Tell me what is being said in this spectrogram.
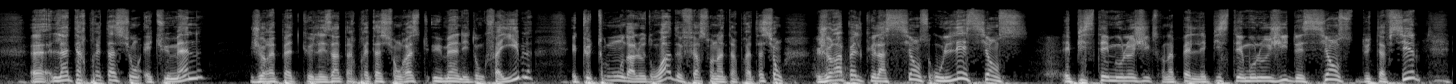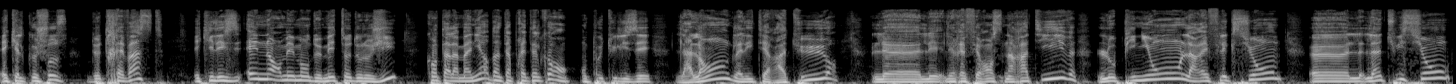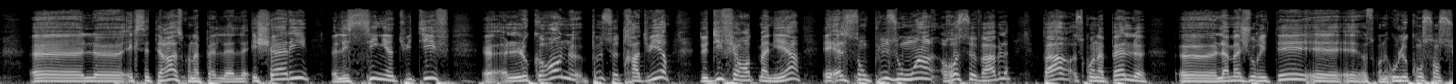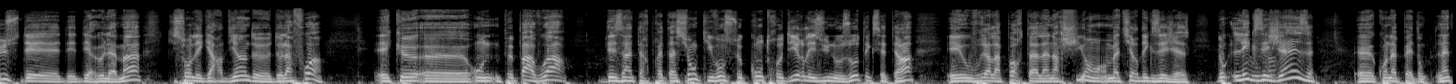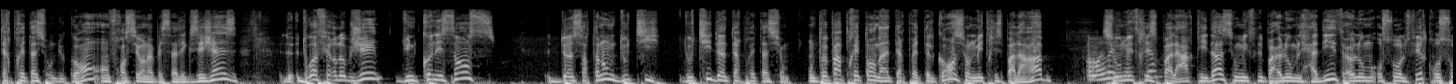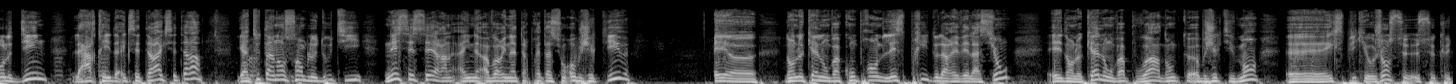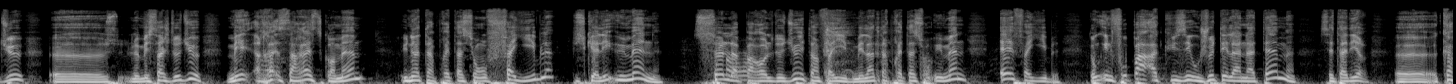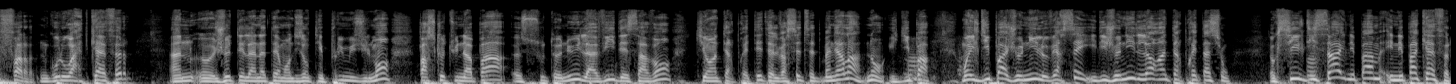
L'interprétation est humaine. Je répète que les interprétations restent humaines et donc faillibles, et que tout le monde a le droit de faire son interprétation. Je rappelle que la science ou les sciences épistémologique, ce qu'on appelle l'épistémologie des sciences du tafsir, est quelque chose de très vaste et qu'il existe énormément de méthodologies quant à la manière d'interpréter le Coran. On peut utiliser la langue, la littérature, les, références narratives, l'opinion, la réflexion, euh, l'intuition, euh, etc. Ce qu'on appelle l'eshari, les signes intuitifs. Euh, le Coran peut se traduire de différentes manières et elles sont plus ou moins recevables par ce qu'on appelle euh, la majorité ou le consensus des, des, des ulama qui sont les gardiens de, de la foi et que euh, on ne peut pas avoir des interprétations qui vont se contredire les unes aux autres, etc., et ouvrir la porte à l'anarchie en, matière d'exégèse. Donc l'exégèse, euh, qu'on appelle donc l'interprétation du Coran, en français on appelle ça l'exégèse, doit faire l'objet d'une connaissance d'un certain nombre d'outils, d'outils d'interprétation. On ne peut pas prétendre à interpréter le Coran si on ne maîtrise pas l'arabe, si on ne maîtrise pas l'aqida, si on ne maîtrise pas l'ulum al-hadith, l'ulum usul fiqh, usul din, l'aqida, etc., etc. Il y a tout un ensemble d'outils nécessaires à, avoir une interprétation objective et euh, dans lequel on va comprendre l'esprit de la révélation et dans lequel on va pouvoir donc objectivement euh, expliquer aux gens ce, ce que Dieu, euh, le message de Dieu. Mais ça reste quand même une interprétation faillible puisqu'elle est humaine. Seule la parole de Dieu est infaillible, mais l'interprétation humaine est faillible. Donc il ne faut pas accuser ou jeter l'anathème, c'est-à-dire euh, kafar, kafir, euh, jeter l'anathème en disant que tu n'es plus musulman parce que tu n'as pas euh, soutenu l'avis des savants qui ont interprété tel verset de cette manière-là. Non, il dit pas. Moi, il dit pas je nie le verset, il dit je nie leur interprétation. Donc s'il dit ça, il n'est pas, il n'est pas kafir.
